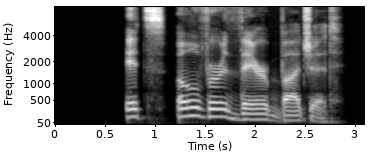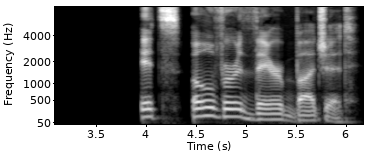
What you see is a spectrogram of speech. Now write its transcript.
It's over their budget. It's over their budget.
